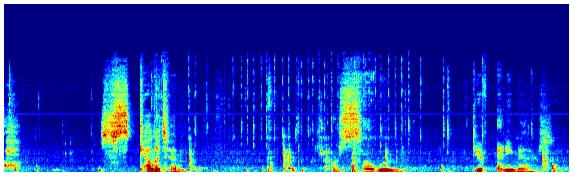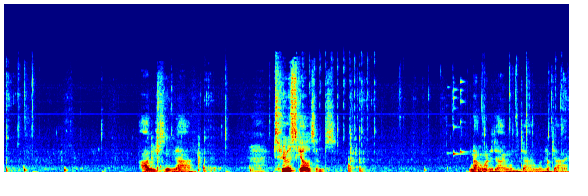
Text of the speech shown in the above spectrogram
Oh. Skeleton. You are so rude. Do you have any manners? Obviously not. Two skeletons. No, I want to die, I want to die, I want to die.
